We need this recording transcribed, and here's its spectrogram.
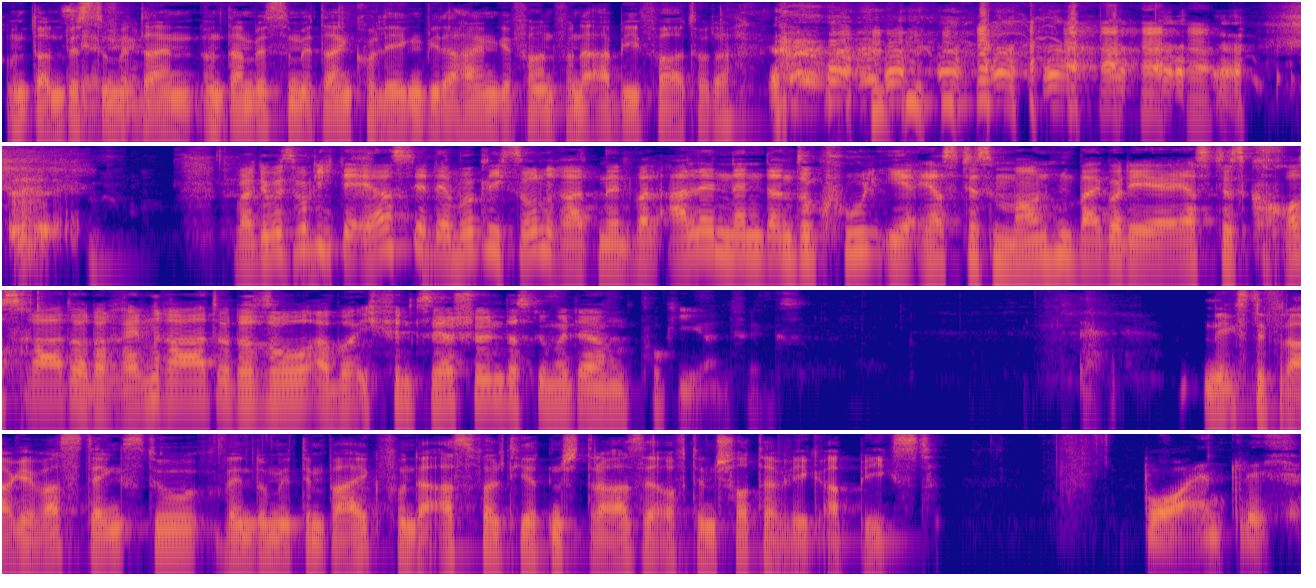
Und dann bist Sehr du mit deinen und dann bist du mit deinen Kollegen wieder heimgefahren von der Abifahrt, oder? weil du bist wirklich der Erste, der wirklich so ein Rad nennt, weil alle nennen dann so cool ihr erstes Mountainbike oder ihr erstes Crossrad oder Rennrad oder so, aber ich finde es sehr schön, dass du mit dem Pucki anfängst. Nächste Frage. Was denkst du, wenn du mit dem Bike von der asphaltierten Straße auf den Schotterweg abbiegst? Boah, endlich.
